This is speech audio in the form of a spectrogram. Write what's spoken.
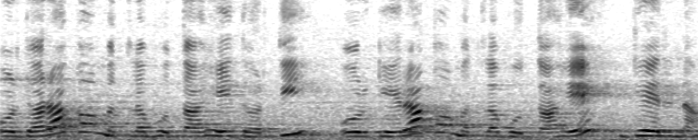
और धरा का मतलब होता है धरती, और घेरा का मतलब होता है घेरना।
